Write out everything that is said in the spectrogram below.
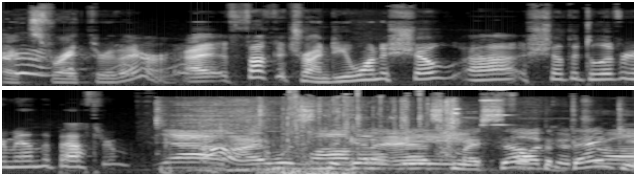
It's right through there. Uh, Fuckatron, do you want to show uh, show the delivery man the bathroom? Yeah, Oh, I was follow going to ask me, myself, but thank you.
